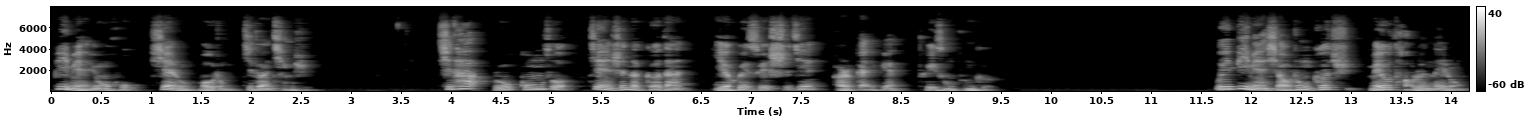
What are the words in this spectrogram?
避免用户陷入某种极端情绪。其他如工作、健身的歌单也会随时间而改变推送风格。为避免小众歌曲没有讨论内容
